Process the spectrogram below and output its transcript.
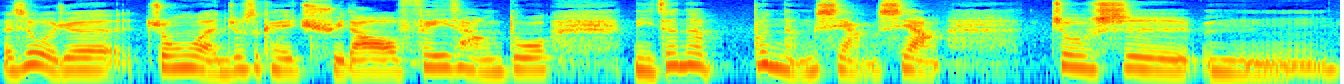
可是我觉得中文就是可以取到非常多，你真的不能想象。就是嗯。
